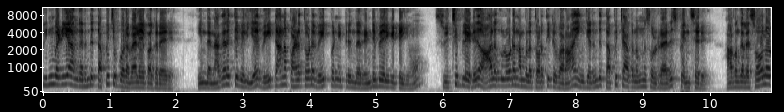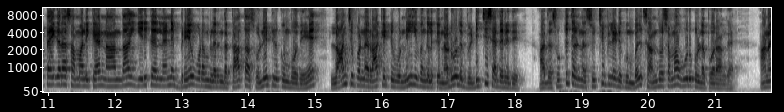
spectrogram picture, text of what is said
பின்வழியா அங்க இருந்து தப்பிச்சு போற வேலையை பாக்குறாரு இந்த நகரத்து வெளியே வெயிட்டான பழத்தோட வெயிட் பண்ணிட்டு இருந்த ரெண்டு பேர்கிட்டயும் சுவிட்ச் பிளேடு ஆளுங்களோட நம்மள துரத்திட்டு வரான் இங்க இருந்து தப்பிச்சாகணும்னு சொல்றாரு ஸ்பென்சர். அவங்கள சோலோ டைகரா சமாளிக்க நான் தான் இருக்கலன்னு பிரேவ் உடம்புல இருந்த தாத்தா சொல்லிட்டு இருக்கும் போதே லான்ச் பண்ண ராக்கெட் ஒண்ணு இவங்களுக்கு நடுவுல வெடிச்சு செதறுது. அதை சுட்டு தள்ளின சுவிட்ச் பிளேடு கும்பல் சந்தோஷமா ஊருக்குள்ள போறாங்க. ஆனா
